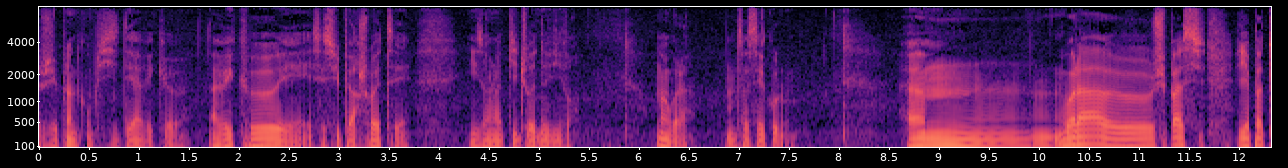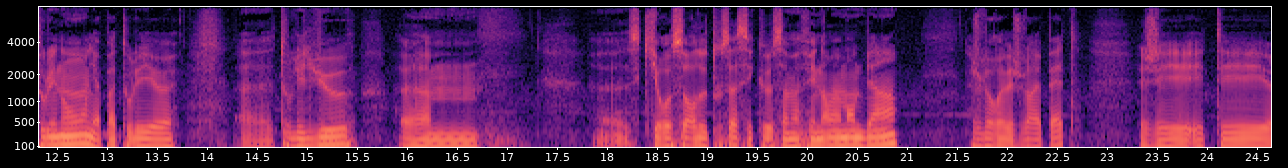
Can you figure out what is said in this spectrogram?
j'ai plein de complicité avec eux, avec eux et c'est super chouette et ils ont la petite joie de vivre. Donc voilà, donc ça c'est cool. Euh, voilà, euh, je sais pas, il n'y a pas tous les noms, il n'y a pas tous les euh, euh tous les lieux. Euh, ce qui ressort de tout ça, c'est que ça m'a fait énormément de bien. Je le, répète. J'ai été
